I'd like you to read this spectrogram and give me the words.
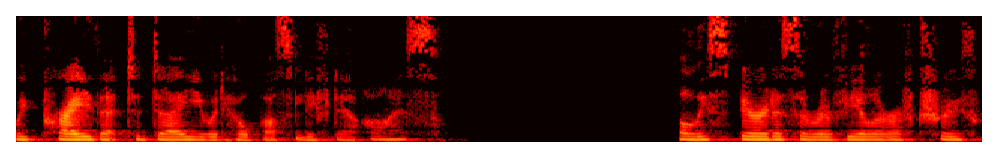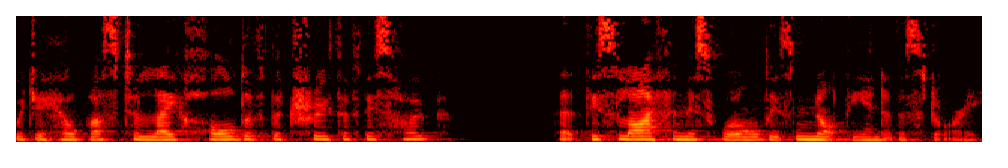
We pray that today you would help us lift our eyes. Holy Spirit, as a revealer of truth, would you help us to lay hold of the truth of this hope? That this life and this world is not the end of the story,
